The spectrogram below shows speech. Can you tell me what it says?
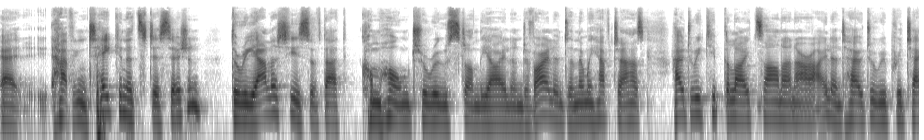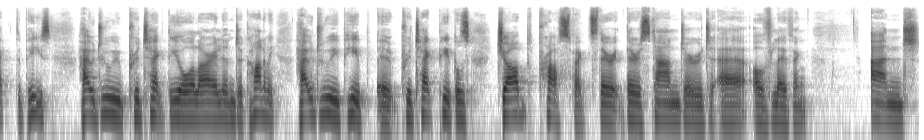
uh, having taken its decision, the realities of that come home to roost on the island of Ireland. And then we have to ask how do we keep the lights on on our island? How do we protect the peace? How do we protect the all Ireland economy? How do we pe- uh, protect people's job prospects, their, their standard uh, of living? And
